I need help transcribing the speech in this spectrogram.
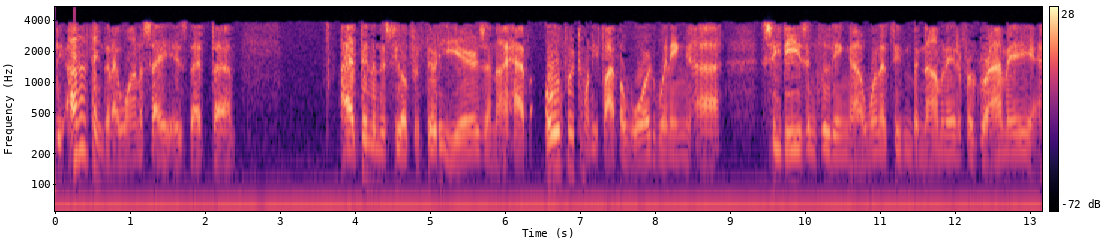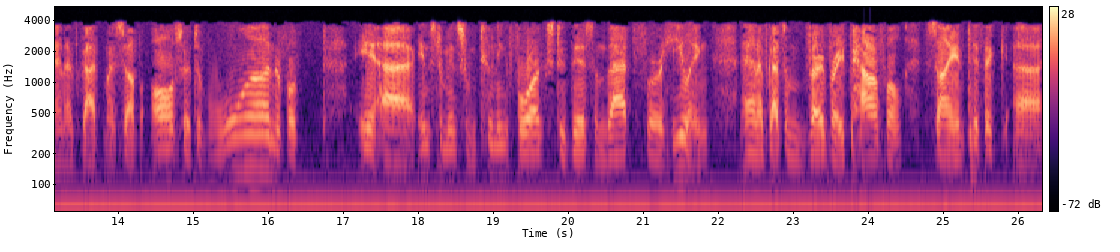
the other thing that I want to say is that uh, I have been in this field for 30 years, and I have over 25 award-winning uh, CDs, including uh, one that's even been nominated for a Grammy, and I've got myself all sorts of wonderful uh, instruments from tuning forks to this and that for healing, and I've got some very, very powerful scientific, uh,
